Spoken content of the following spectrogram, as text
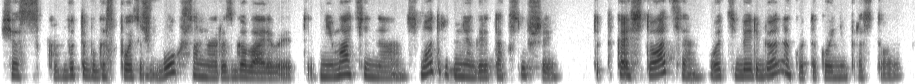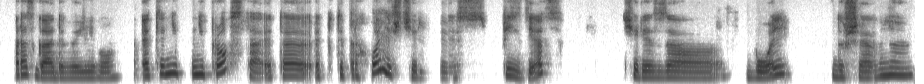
сейчас как будто бы Господь Бог со мной разговаривает, внимательно смотрит на меня, говорит, так, слушай, тут такая ситуация, вот тебе ребенок вот такой непростой, разгадывай его. Это не, не просто, это, это ты проходишь через пиздец, через э, боль душевную,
